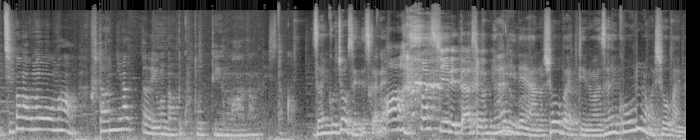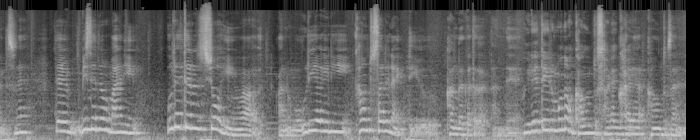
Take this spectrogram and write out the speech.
一番あの、まあ、負担になったようなことっていうのは何でしたか？在庫調整ですかね。ああ仕入れた商品やはりね、あの商売っていうのは在庫を売るのが商売なんですね。で、店の前に売れてる商品はあのもう売り上げにカウントされないっていう考え方だったんで。売れているものはカウントされない。カウントされない。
